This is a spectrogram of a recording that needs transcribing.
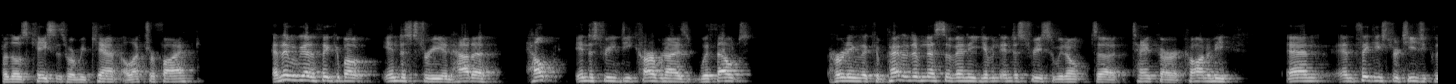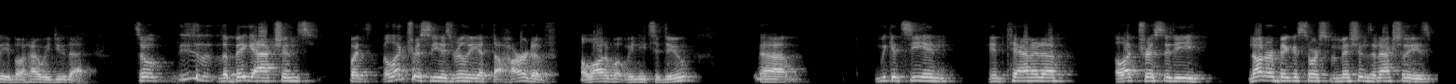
for those cases where we can't electrify. And then we've got to think about industry and how to help industry decarbonize without hurting the competitiveness of any given industry so we don't uh, tank our economy and and thinking strategically about how we do that. So these are the big actions but electricity is really at the heart of a lot of what we need to do. Uh, we can see in in canada electricity not our biggest source of emissions and actually is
